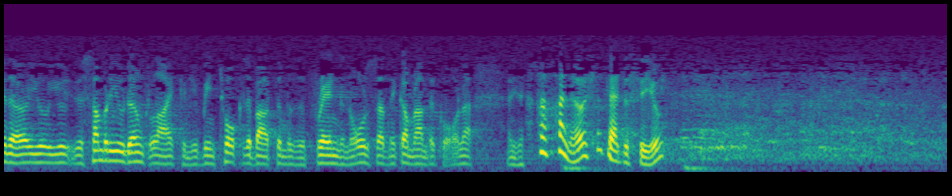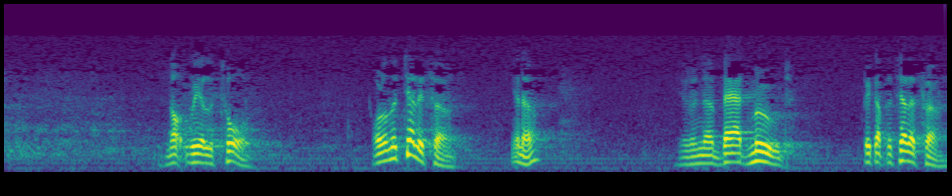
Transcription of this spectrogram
You know, you, you, there's somebody you don't like and you've been talking about them with a friend and all of a sudden they come around the corner and you say, oh, hello, so glad to see you. Not real at all. Or on the telephone, you know. You're in a bad mood. Pick up the telephone.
